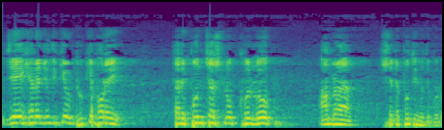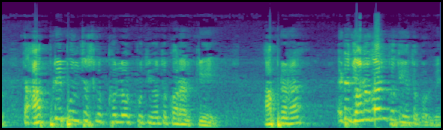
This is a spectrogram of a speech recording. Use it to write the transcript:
যে এখানে যদি কেউ ঢুকে পড়ে, তাহলে পঞ্চাশ লক্ষ লোক আমরা সেটা প্রতিহত করব। তা আপনি পঞ্চাশ লক্ষ লোক প্রতিহত করার কে? আপনারা? এটা জনগণ প্রতিহত করবে।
